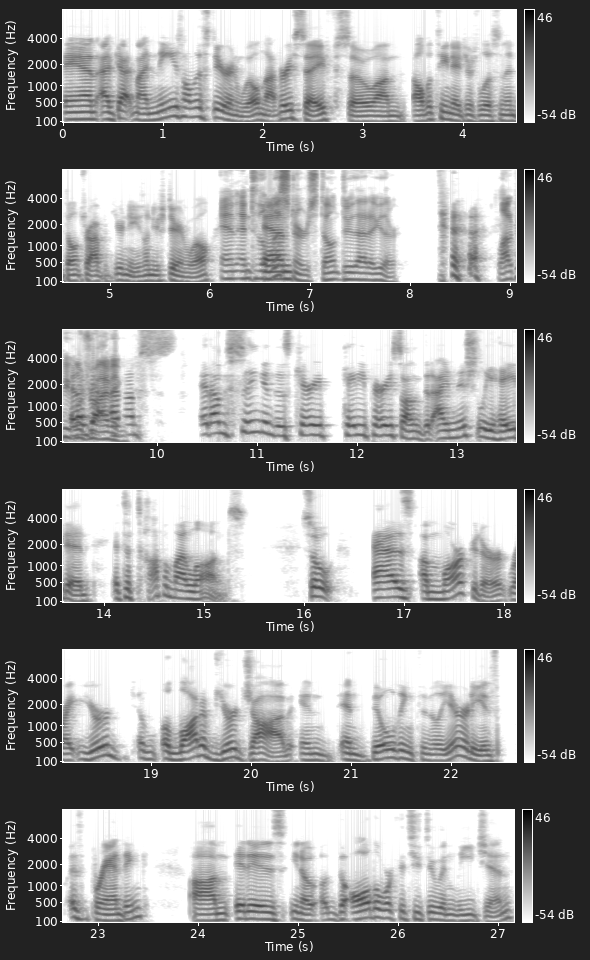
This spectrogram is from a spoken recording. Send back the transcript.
and I've got my knees on the steering wheel, not very safe. So um, all the teenagers listening, don't drive with your knees on your steering wheel. And, and to the and, listeners, don't do that either. a lot of people are driving. Got, and, I'm, and I'm singing this Carrie, Katy Perry song that I initially hated at the top of my lungs. So as a marketer, right, you're a lot of your job in in building familiarity is is branding. Um, it is you know the, all the work that you do in lead gen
